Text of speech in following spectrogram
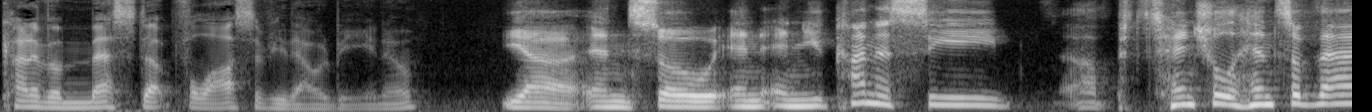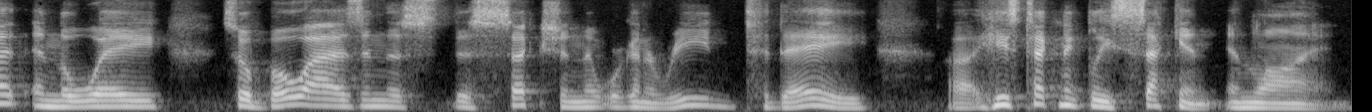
kind of a messed up philosophy that would be you know? Yeah and so and and you kind of see uh, potential hints of that and the way so boaz in this this section that we're going to read today uh, he's technically second in line.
